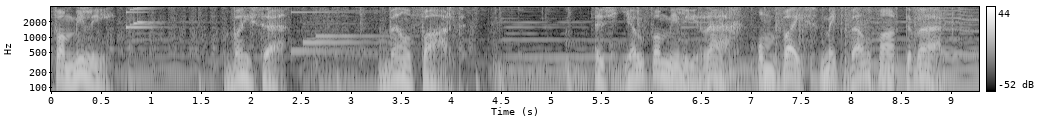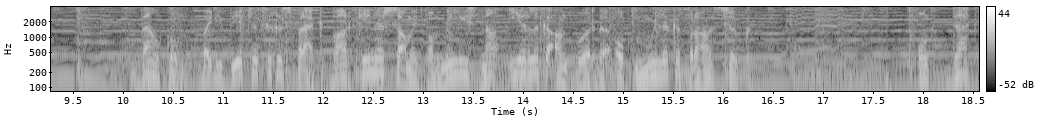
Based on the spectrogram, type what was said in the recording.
Familie. Wyse. Welvaart. Is jou familie reg om wys met welvaart te werk? Welkom by die weeklikse gesprek waar kenners saam met families na eerlike antwoorde op moeilike vrae soek. Ontdek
